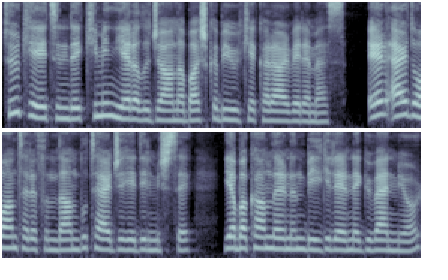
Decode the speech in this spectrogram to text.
Türk heyetinde kimin yer alacağına başka bir ülke karar veremez. Eğer Erdoğan tarafından bu tercih edilmişse, ya bakanlarının bilgilerine güvenmiyor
